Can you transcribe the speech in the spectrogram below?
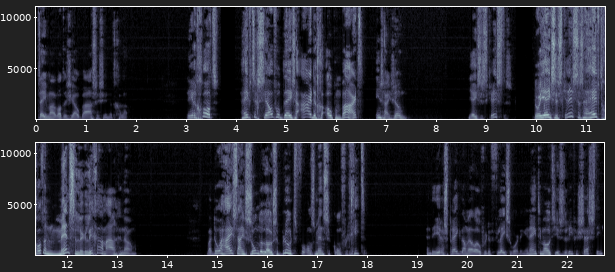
Thema Wat is jouw basis in het geloof? De Heere God heeft zichzelf op deze aarde geopenbaard in zijn Zoon. Jezus Christus. Door Jezus Christus heeft God een menselijk lichaam aangenomen. Waardoor hij zijn zonderloze bloed voor ons mensen kon vergieten. En de Heer spreekt dan wel over de vleeswording. In 1 Timotheus 3 vers 16.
